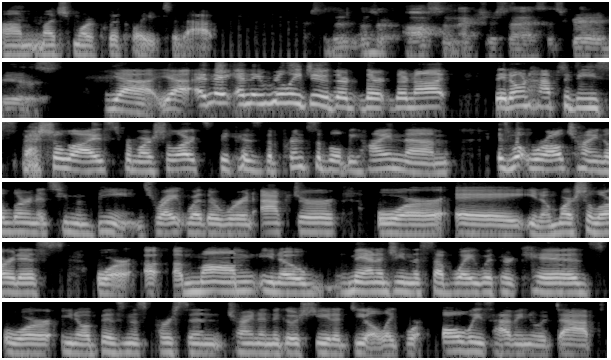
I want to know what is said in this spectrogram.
um, much more quickly to that. So those are awesome exercises, great ideas. Yeah, yeah, and they and they really do. They're they're they're not. They don't have to be specialized for martial arts because the principle behind them is what we're all trying to learn as human beings, right? Whether we're an actor or a you know martial artist or a, a, mom, you know, managing the subway with her kids, or you know, a business person trying to negotiate a deal. Like we're always having to adapt.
